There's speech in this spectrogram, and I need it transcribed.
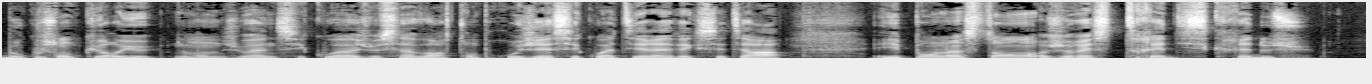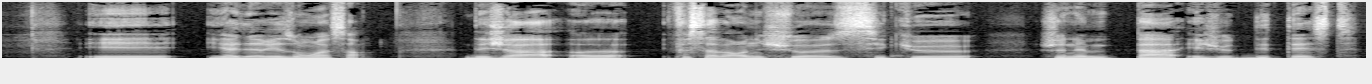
beaucoup sont curieux. Demandent, Johan, c'est quoi Je veux savoir ton projet, c'est quoi tes rêves, etc. Et pour l'instant, je reste très discret dessus. Et il y a des raisons à ça. Déjà, euh, il faut savoir une chose, c'est que je n'aime pas et je déteste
